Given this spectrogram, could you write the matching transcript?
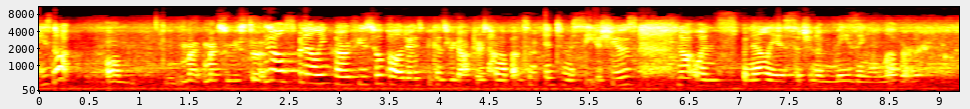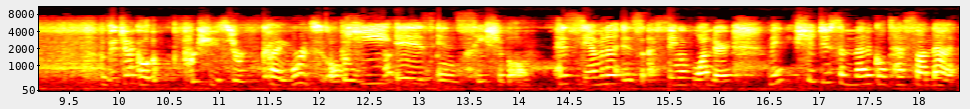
he's not. Um, Ma- Maximista? No, Spinelli, I refuse to apologize because your doctor's hung up on some intimacy issues. Not when Spinelli is such an amazing lover. The jackal appreciates your kind words, although... He is insatiable. His stamina is a thing of wonder. Maybe you should do some medical tests on that.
